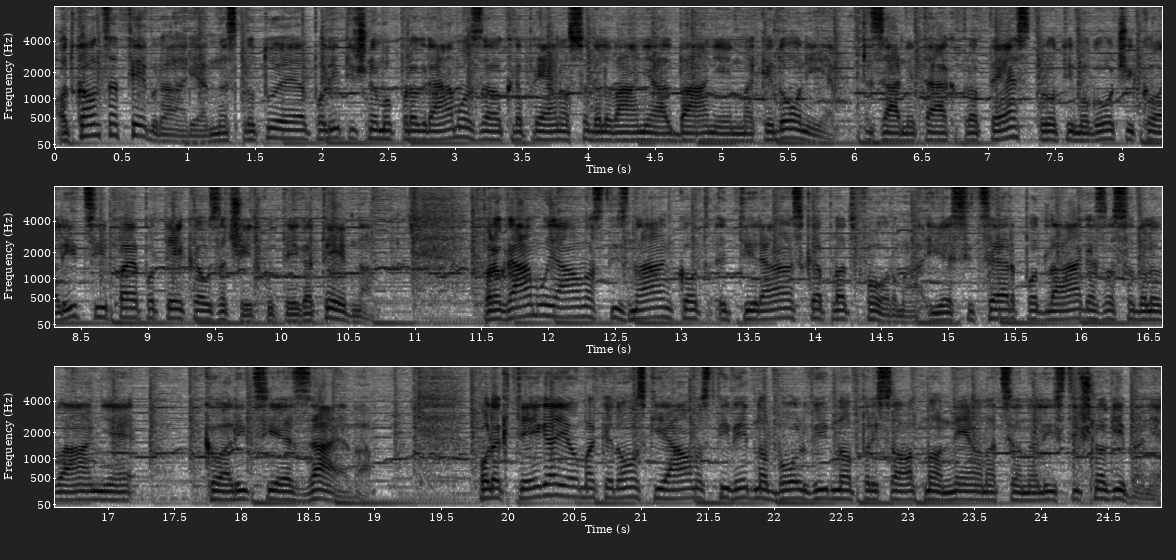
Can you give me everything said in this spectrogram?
Od konca februarja nasprotujejo političnemu programu za okrepljeno sodelovanje Albanije in Makedonije. Zadnji tak protest proti mogoči koaliciji pa je potekal v začetku tega tedna. Program v javnosti znan kot Tiranska platforma je sicer podlaga za sodelovanje koalicije Zajeva. Poleg tega je v makedonski javnosti vedno bolj vidno prisotno neonacionalistično gibanje.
